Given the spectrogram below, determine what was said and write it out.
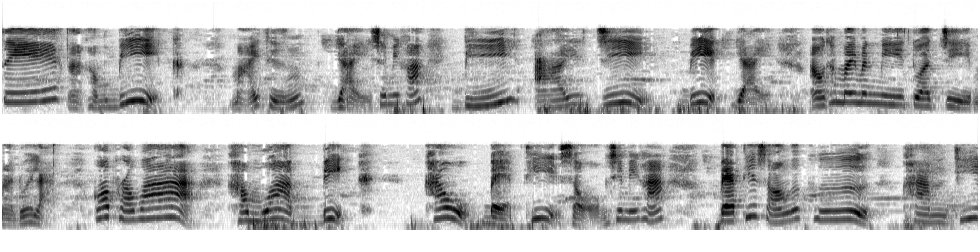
สิคำว่า big หมายถึงใหญ่ใช่ไหมคะ b i g big ใหญ่ เอาทำไมมันมีตัว g มาด้วยล่ะ ก็เพราะว่าคำว่า big เข้าแบบที่สองใช่ไหมคะ แบบที่สองก็คือคำที่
